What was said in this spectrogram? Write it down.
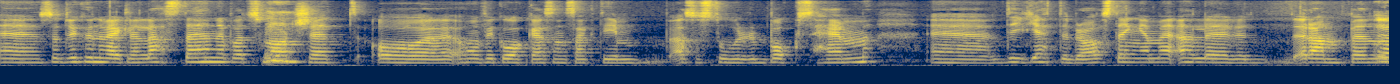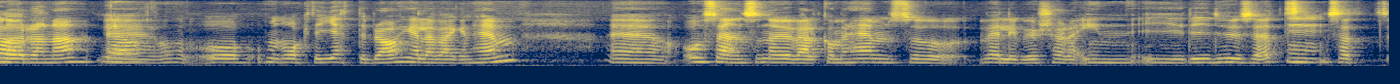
Eh, Så att vi kunde verkligen lasta henne på ett smart Mm. sätt och hon fick åka som sagt i en alltså, stor box hem. Eh, Det gick jättebra att stänga med, eller rampen och Ja. dörrarna. Ja. Eh, och, hon åkte jättebra hela vägen hem. Eh, och sen så när vi väl kommer hem så väljer vi att köra in i ridhuset. Mm. Så att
